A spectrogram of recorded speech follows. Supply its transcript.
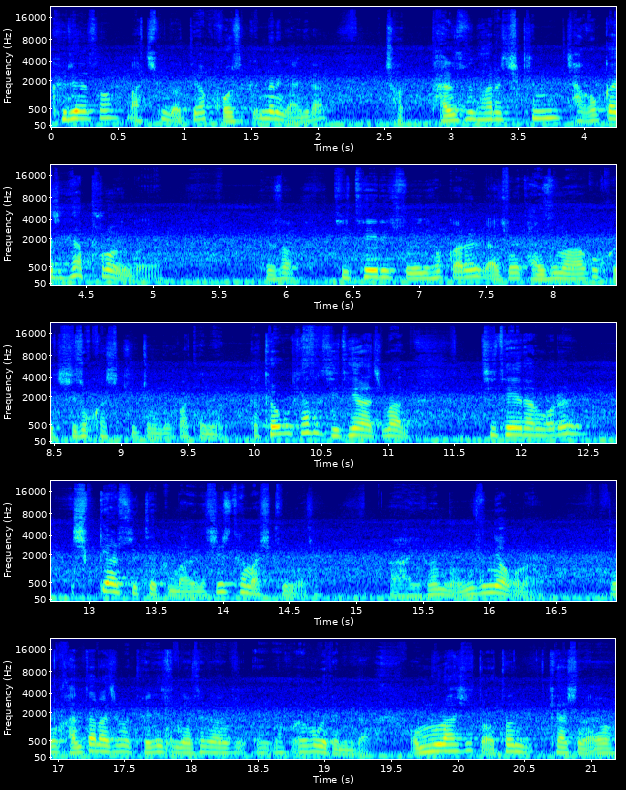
그래서 마침 어때요? 거기서 끝내는 게 아니라 저- 단순화를 시킨 작업까지 해야 프로인 거예요. 그래서 디테일이 주는 효과를 나중에 단순화하고 그 지속화시킬 정도가 되면 그러니까 결국 계속 디테일하지만 디테일한 거를 쉽게 할 수 있게끔 만드는 시스템화 시키는 거죠 아 이건 너무 중요하구나 이거 간단하지만 되게 중요한 생각을 해- 해보게 됩니다 업무를 하실 때 어떻게 하시나요?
